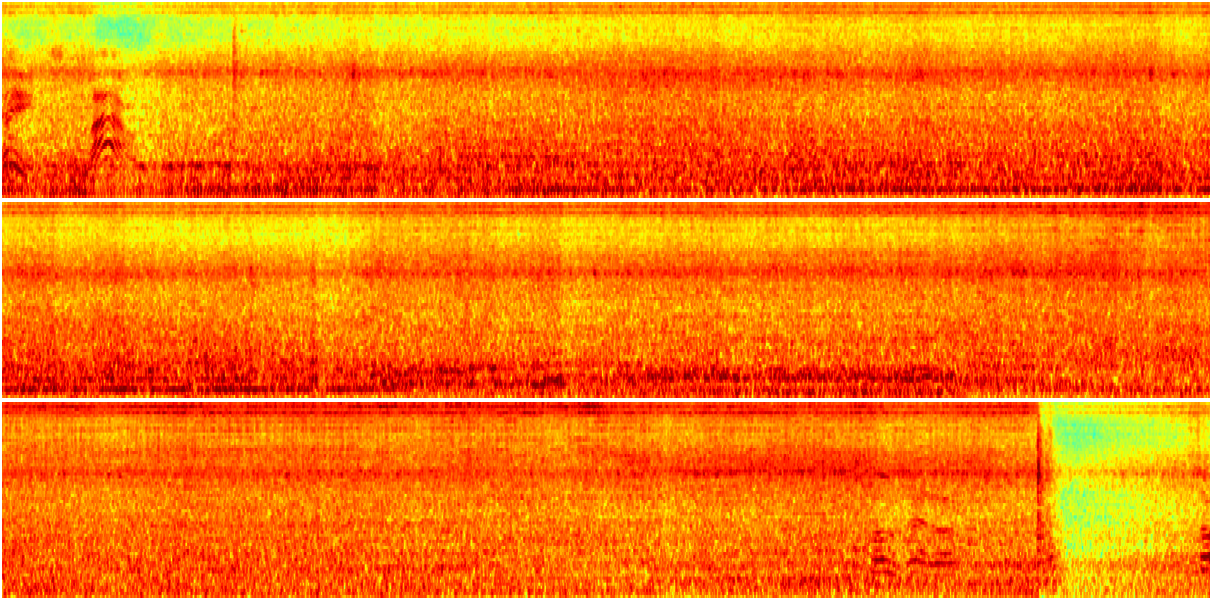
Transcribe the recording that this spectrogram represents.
Hey, it's loud. Close that up. So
